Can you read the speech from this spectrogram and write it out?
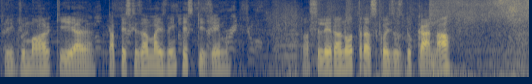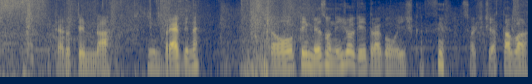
que de uma hora que ia tá pesquisando, mas nem pesquisei, mano. Tô acelerando outras coisas do canal. Eu quero terminar em breve, né? Então ontem mesmo eu nem joguei Dragon Age, cara. Sorte que já tava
